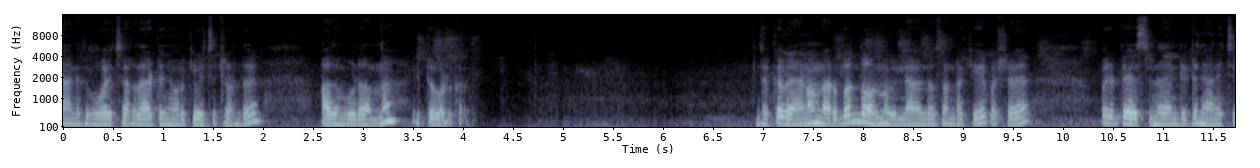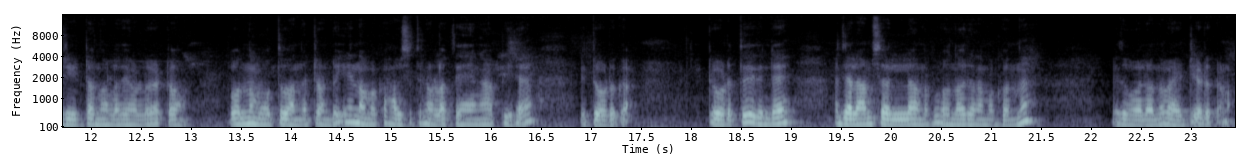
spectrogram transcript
ഞാനിതുപോലെ ചെറുതായിട്ട് ഞുറുക്കി വെച്ചിട്ടുണ്ട്. അതും കൂടെ ഒന്ന് ഇട്ട് കൊടുക്കാം. ഇതൊക്കെ വേണം നിർബന്ധമൊന്നുമില്ല അവലോസ് ഉണ്ടാക്കിയേ. പക്ഷേ ഒരു ടേസ്റ്റിന് വേണ്ടിയിട്ട് ഞാൻ ഇച്ചിരി ഇട്ടെന്നുള്ളതേ ഉള്ളൂ കേട്ടോ. അപ്പോൾ ഒന്ന് മൂത്ത് വന്നിട്ടുണ്ട്. ഇനി നമുക്ക് ആവശ്യത്തിനുള്ള തേങ്ങാപ്പിര ഇട്ട് കൊടുക്കാം. ഇട്ട് കൊടുത്ത് ഇതിന്റെ ജലാംശം എല്ലാം ഒന്ന് പോകുന്നവരെ നമുക്കൊന്ന് ഇതുപോലെ ഒന്ന് വഴറ്റിയെടുക്കണം.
